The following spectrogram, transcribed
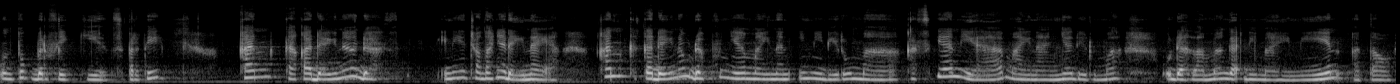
untuk berpikir seperti kan kakak Daina udah ini contohnya Daina ya. Kan kakak Daina udah punya mainan ini di rumah. Kasihan ya mainannya di rumah udah lama nggak dimainin atau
